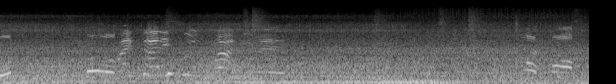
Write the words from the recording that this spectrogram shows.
Yep. Oh, my car is so buggy, man. Fuck off.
